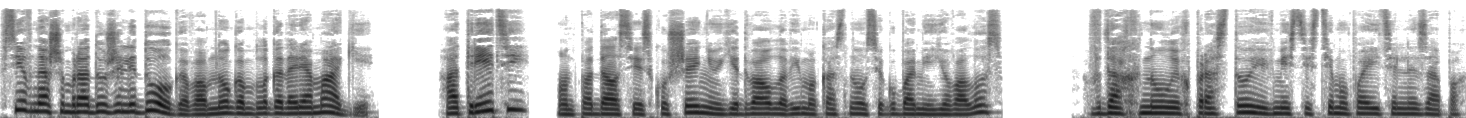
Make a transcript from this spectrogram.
Все в нашем роду жили долго, во многом благодаря магии. А третий, он поддался искушению, едва уловимо коснулся губами ее волос, вдохнул их простой и вместе с тем упоительный запах.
